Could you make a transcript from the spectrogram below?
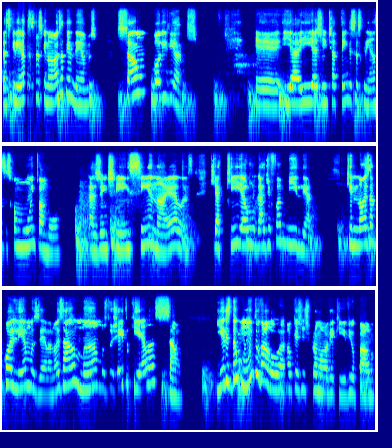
das crianças que nós atendemos são bolivianos. É, e aí a gente atende essas crianças com muito amor. A gente ensina a elas que aqui é um lugar de família, que nós acolhemos ela, nós a amamos do jeito que elas são. E eles dão muito valor ao que a gente promove aqui, viu, Paulo?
